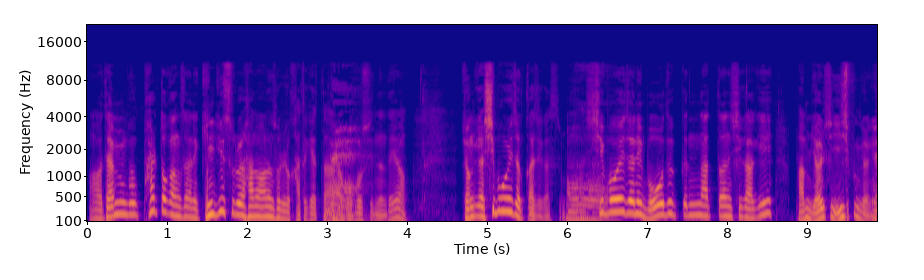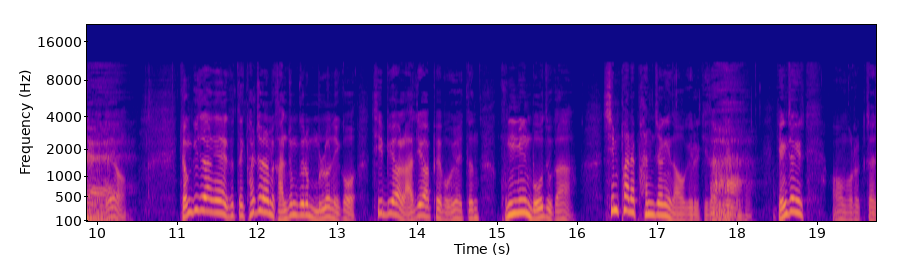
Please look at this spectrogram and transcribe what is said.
어, 대한민국 팔도 강산에 김기수를 한호하는 소리로 가득했다라고 네. 볼수 있는데요. 경기가 15회전까지 갔습니다. 오. 15회전이 모두 끝났던 시각이 밤 10시 20분경이었는데요. 네. 경기장에 그때 8천여 명 관중들은 물론이고 TV와 라디오 앞에 모여있던 국민 모두가 심판의 판정이 나오기를 기다리고 아. 굉장히 어 뭐랄까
